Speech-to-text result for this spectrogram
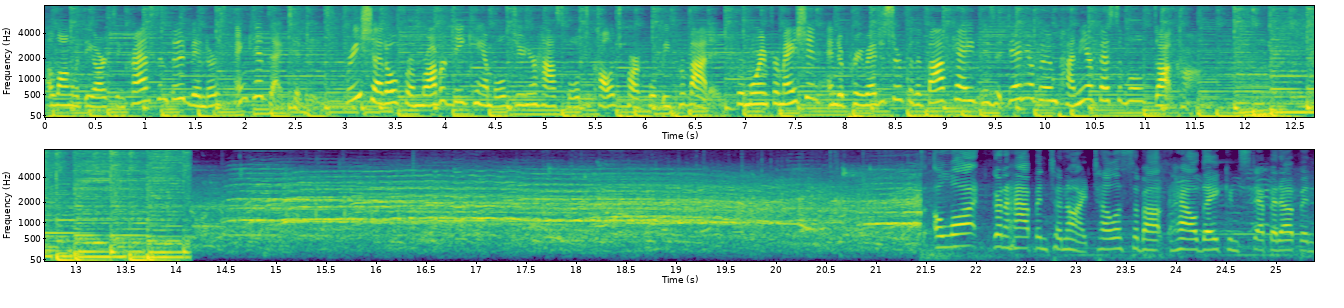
along with the arts and crafts and food vendors and kids activities. Free shuttle from Robert D. Campbell Junior High School to College Park will be provided. For more information and to pre-register for the 5K, visit DanielBoonePioneerFestival.com. A lot going to happen tonight. Tell us about how they can step it up and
